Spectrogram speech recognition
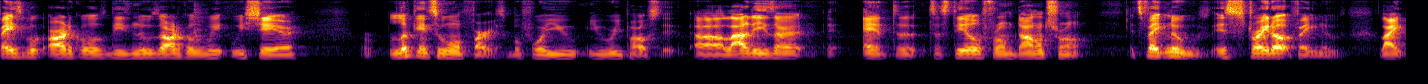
Facebook articles, these news articles we, we share. Look into them first before you you repost it. Uh, a lot of these are and to to steal from Donald Trump. It's fake news. It's straight up fake news. Like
